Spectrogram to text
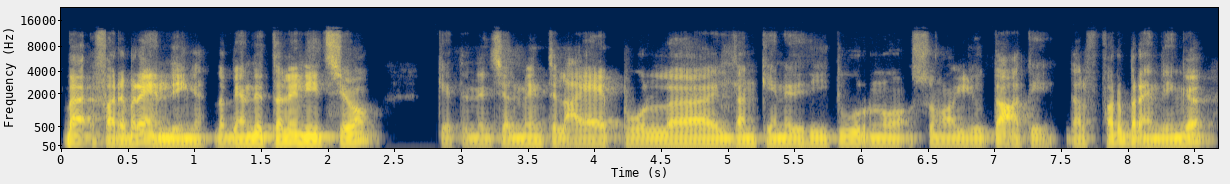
Beh, fare branding, l'abbiamo detto all'inizio, che tendenzialmente la Apple e il Dan Kennedy di turno sono aiutati dal fare branding,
